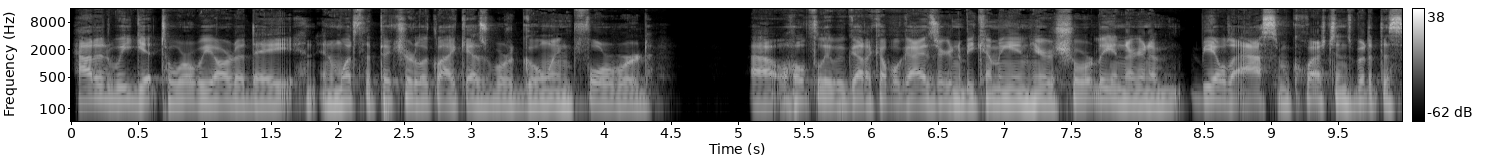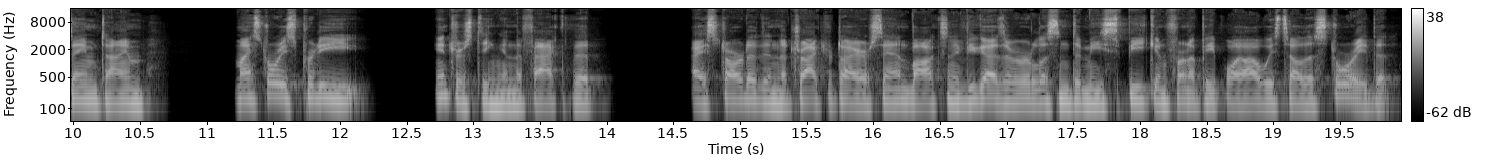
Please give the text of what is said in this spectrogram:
How did we get to where we are today? And, and what's the picture look like as we're going forward? Uh, hopefully, we've got a couple guys that are going to be coming in here shortly and they're going to be able to ask some questions. But at the same time, my story is pretty interesting in the fact that I started in a tractor tire sandbox. And if you guys ever listen to me speak in front of people, I always tell this story that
